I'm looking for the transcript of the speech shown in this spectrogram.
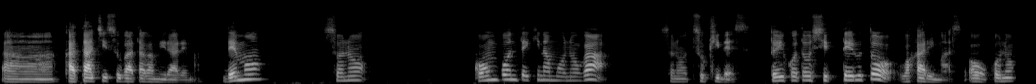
あ形、姿が見られます。でも、その根本的なものがその月です。ということを知っていると分かります。おこの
